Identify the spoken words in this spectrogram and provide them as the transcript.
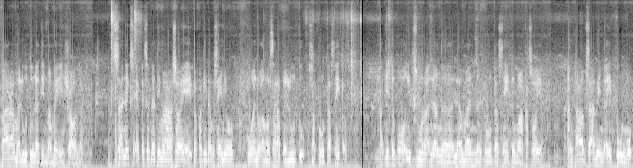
para maluto natin mamaya inshallah. Sa next episode natin mga kasoy ay papakita ko sa inyo kung ano ang masarap na luto sa prutas na ito. At ito po ang itsura ng ah, laman ng prutas na ito mga kasoya. Ang tawag sa amin ay pungo.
